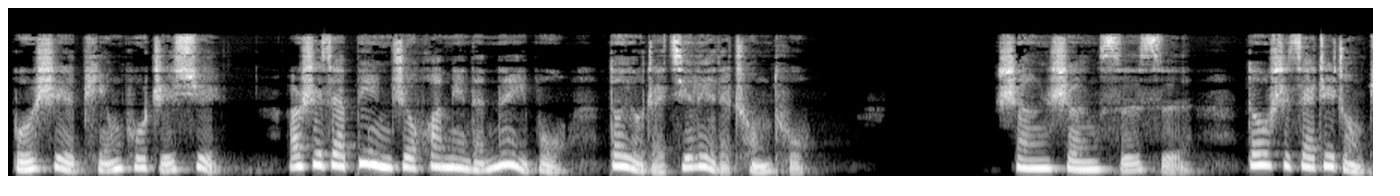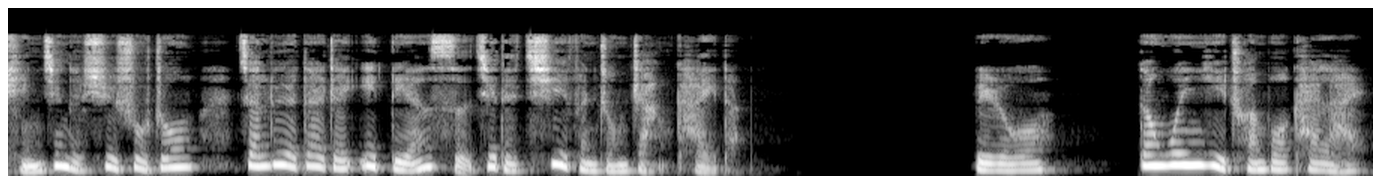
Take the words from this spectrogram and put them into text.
不是平铺直叙，而是在并置画面的内部都有着激烈的冲突。生生死死都是在这种平静的叙述中，在略带着一点死寂的气氛中展开的。比如，当瘟疫传播开来，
